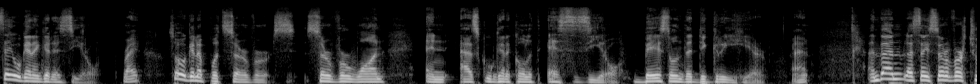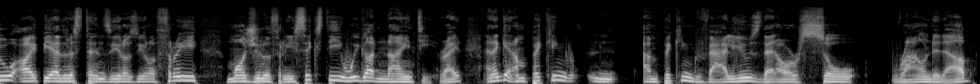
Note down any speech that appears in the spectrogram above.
say we're going to get a zero right? So we're gonna put server server one and as we're gonna call it S0 based on the degree here, right? And then let's say server 2 IP address 10003 modulo 360 we got 90, right? And again, I'm picking I'm picking values that are so rounded up.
